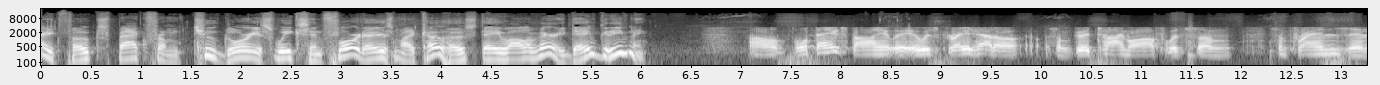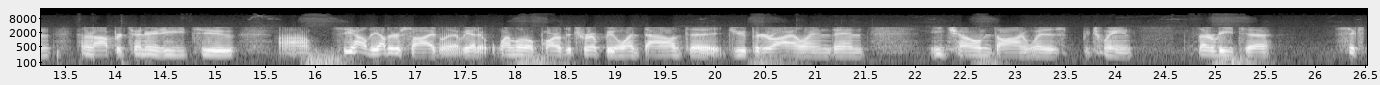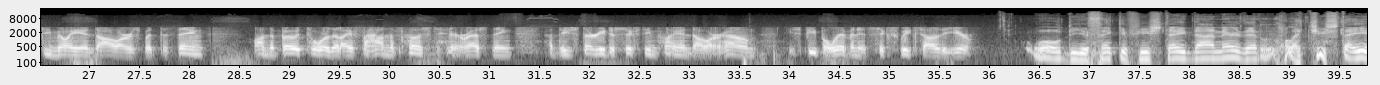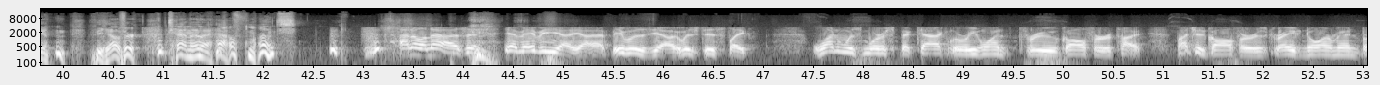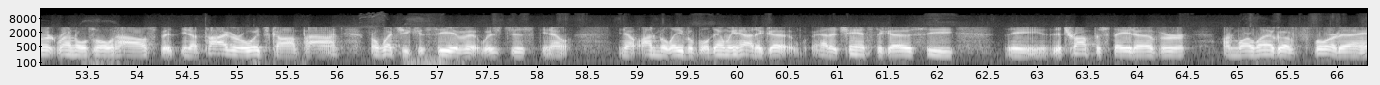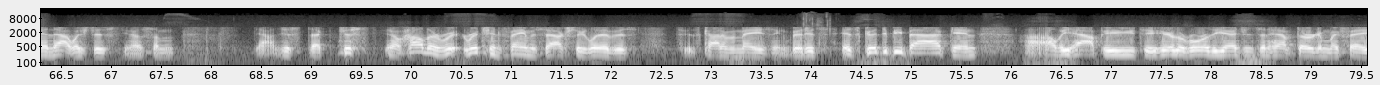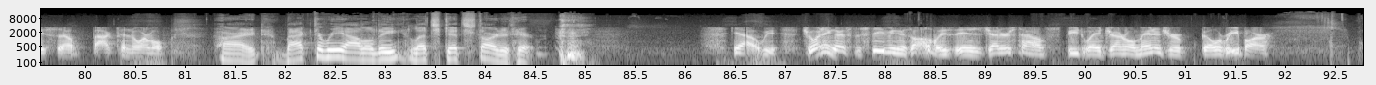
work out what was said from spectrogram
right, folks, back from two glorious weeks in Florida is my co host, Dave Oliveri. Dave, good evening. Oh well, thanks, Don. It, it was great. Had a some good time off with some some friends and had an opportunity to um, see how the other side lived. We had one little part of the trip. We went down to Jupiter Island, and each home, Don, was between thirty to sixty million dollars. But the thing on the boat tour that I found the most interesting of these thirty to sixty million dollar home, these people live in it six weeks out of the year. Well, do you think if you stayed down there, that'll let you stay in the other ten and a half months? I don't know. I said, yeah, maybe. Yeah, yeah. It was. Yeah, it was just like one was more spectacular. We went through golfer, ty- bunch of golfers, Greg Norman, Burt Reynolds' old house, but you know Tiger Woods compound. From what you could see of it, was just you know, you know, unbelievable. Then we had to go, had a chance to go see the the Trump estate over on Mar-a-Lago, Florida, and that was just you know some, yeah, just that, just you know how the ri- rich and famous actually live is is kind of amazing. But it's it's good to be back, and uh, I'll be happy to hear the roar of the engines and have dirt in my face. So back to normal. All right, back to reality. Let's get started here. Yeah, we joining us this evening, as always, is Jennerstown Speedway General Manager Bill Rebar.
